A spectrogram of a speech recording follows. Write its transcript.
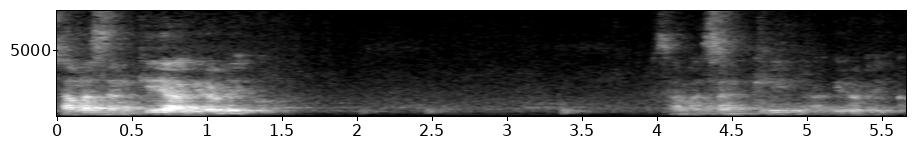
ಸಮಸಂಖ್ಯೆ ಆಗಿರಬೇಕು ಸಮಸಂಖ್ಯೆ ಆಗಿರಬೇಕು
